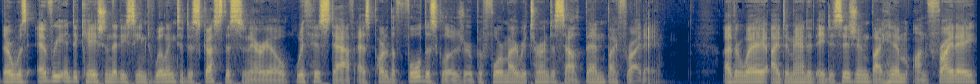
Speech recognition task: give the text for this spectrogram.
There was every indication that he seemed willing to discuss this scenario with his staff as part of the full disclosure before my return to South Bend by Friday. Either way, I demanded a decision by him on Friday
